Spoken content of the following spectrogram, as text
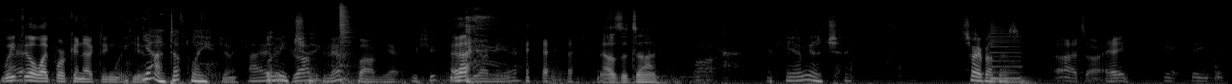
we I- feel like we're connecting with you, Yeah, definitely. Jimmy. I Let me haven't dropped check. an F bomb yet. We should still be on the air. Now's the time. Okay, I'm gonna check. Sorry about this. Oh, that's all right. Hey, Can't say it's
